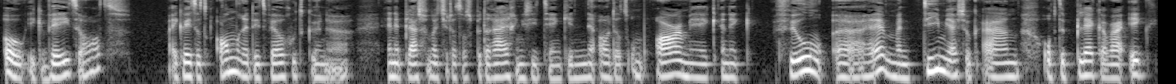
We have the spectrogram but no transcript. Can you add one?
oh, ik weet dat. Maar ik weet dat anderen dit wel goed kunnen. En in plaats van dat je dat als bedreiging ziet, denk je, oh, dat omarm ik. En ik vul uh, hè, mijn team juist ook aan op de plekken waar ik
